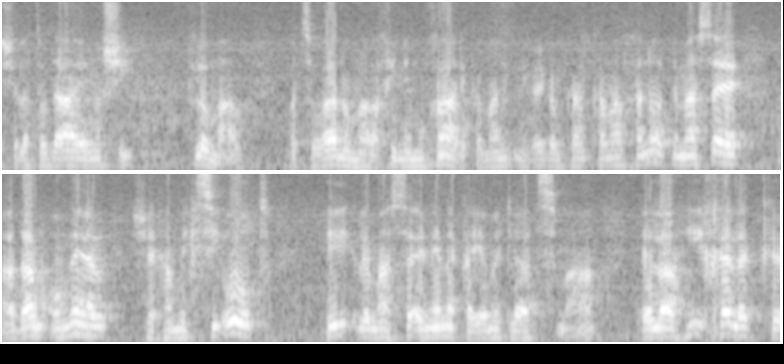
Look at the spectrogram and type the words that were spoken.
של התודעה האנושית. כלומר, בצורה נאמר הכי נמוכה, לכמה, נראה גם כאן כמה הבחנות, למעשה האדם אומר שהמציאות היא למעשה איננה קיימת לעצמה, אלא היא חלק אה,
